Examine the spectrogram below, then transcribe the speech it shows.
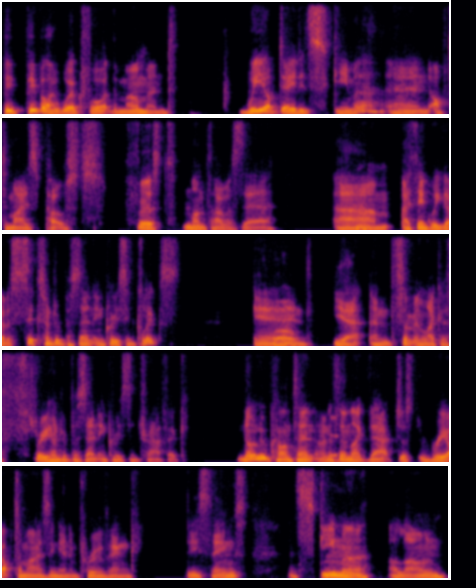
pe- people I work for at the moment, we updated schema and optimized posts. First Mhm. month I was there, um, I think we got a six hundred percent increase in clicks, and yeah, and something like a three hundred percent increase in traffic. No new content or anything like that. Just re-optimizing and improving these things. And schema alone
